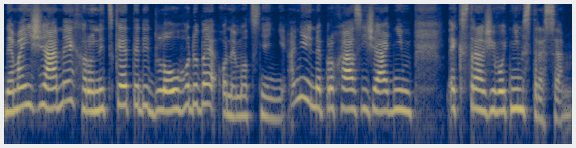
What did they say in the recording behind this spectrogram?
nemají žádné chronické, tedy dlouhodobé onemocnění, ani neprochází žádným extra životním stresem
